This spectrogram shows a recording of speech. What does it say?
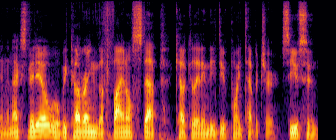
in the next video, we'll be covering the final step, calculating the dew point temperature. See you soon.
